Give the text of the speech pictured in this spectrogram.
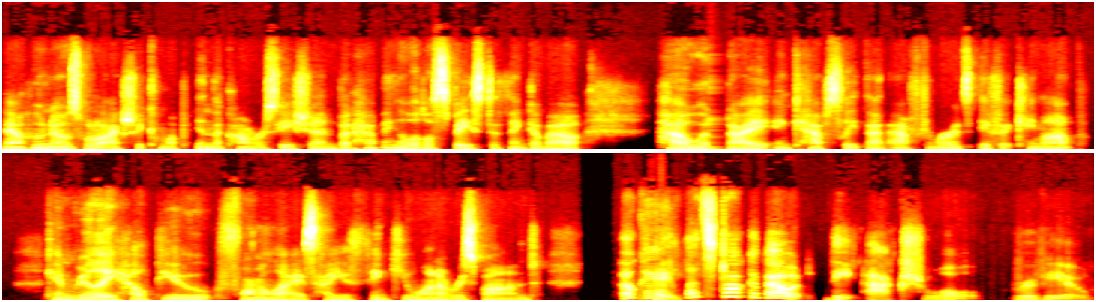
Now, who knows what will actually come up in the conversation, but having a little space to think about how would I encapsulate that afterwards if it came up can really help you formalize how you think you want to respond. Okay, let's talk about the actual review.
